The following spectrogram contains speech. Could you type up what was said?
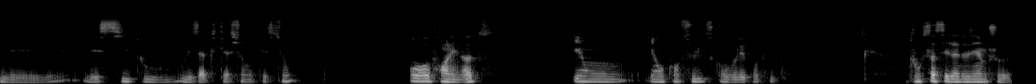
les, sites ou les applications en question, on reprend les notes et on, consulte ce qu'on voulait consulter. Donc ça, c'est la deuxième chose.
